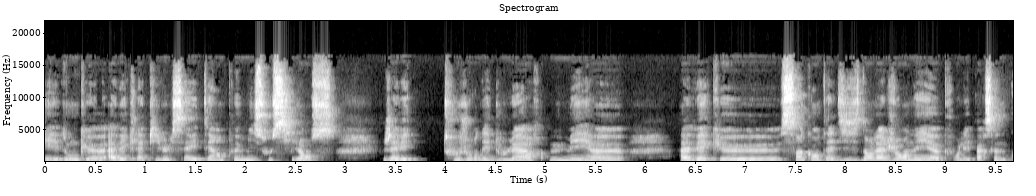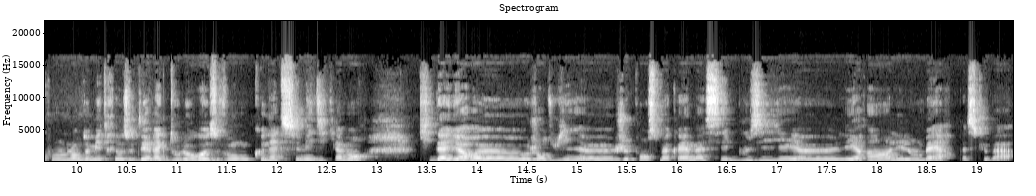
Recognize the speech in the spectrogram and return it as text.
Et donc, euh, avec la pilule, ça a été un peu mis sous silence. J'avais toujours des douleurs, mais avec 50 à 10 dans la journée, pour les personnes qui ont l'endométriose ou des règles douloureuses, vont connaître ce médicament, qui d'ailleurs, aujourd'hui, je pense, m'a quand même assez bousillé les reins, les lombaires, parce que bah,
